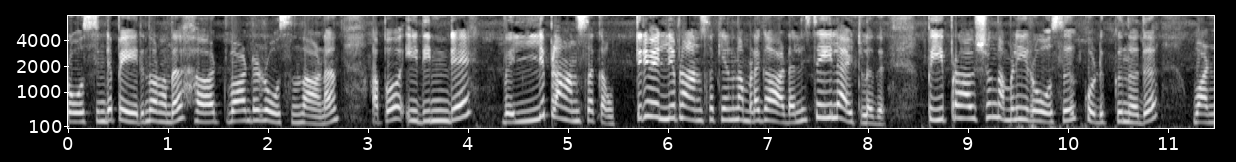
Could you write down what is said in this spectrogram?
റോസിന്റെ പേര് എന്ന് പറയുന്നത് ഹേർട്ട് വാണ്ടർ റോസ് എന്നാണ്. അപ്പോൾ ഇതിന്റെ വലിയ പ്ലാന്റ്സ് ഒക്കെ ഒത്തിരി വലിയ പ്ലാന്റ്സ് ഒക്കെയാണ് നമ്മുടെ ഗാർഡനിൽ സെയിൽ ആയിട്ടുള്ളത്. അപ്പോൾ ഈ പ്രാവശ്യം നമ്മൾ ഈ റോസ് കൊടുക്കുന്നത് വൺ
